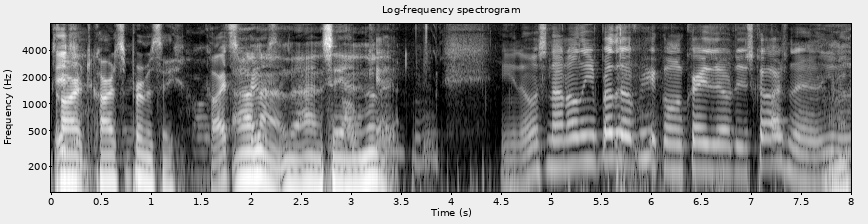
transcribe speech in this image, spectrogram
Did Card card supremacy. you? Card Oh no, supremacy. I didn't say I didn't know that. You know, it's not only your brother over here going crazy over these cards now. You know,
